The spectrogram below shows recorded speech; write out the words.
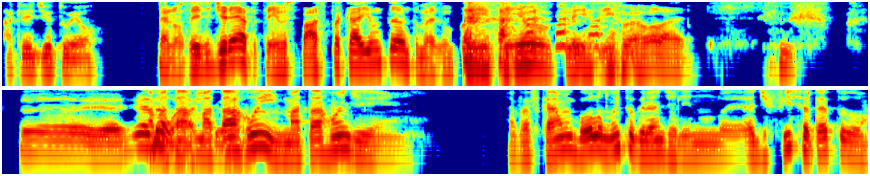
Acredito eu. É, não sei se direto, tem um espaço para cair um tanto, mas um playzinho, um playzinho vai rolar. É, é, ah, não, matar, matar que... ruim, matar ruim de. Vai ficar um bolo muito grande ali. É difícil até tu.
